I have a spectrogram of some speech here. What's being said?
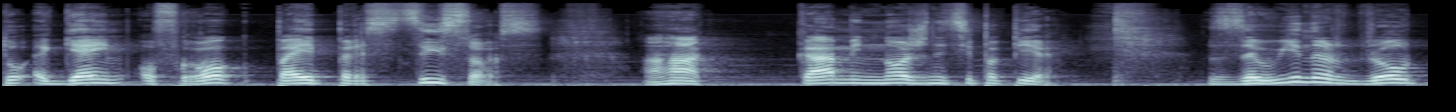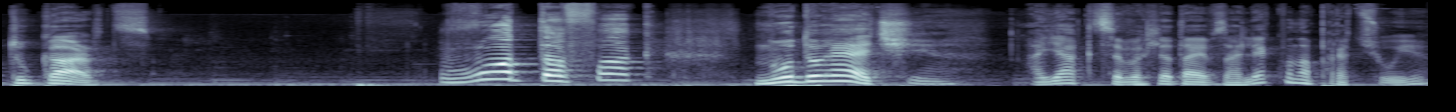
to a game of rock, paper, scissors. Ага, камінь, ножниці, папір. The winner draw two cards. What the fuck? Ну, до речі. А як це виглядає взагалі? Як вона працює?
